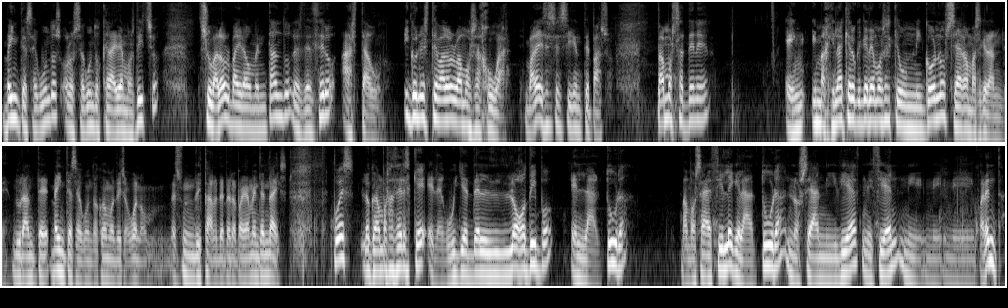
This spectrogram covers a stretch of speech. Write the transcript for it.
20 segundos o los segundos que le hayamos dicho, su valor va a ir aumentando desde 0 hasta 1. Y con este valor vamos a jugar, ¿vale? Ese es el siguiente paso. Vamos a tener en, que lo que queremos es que un icono se haga más grande durante 20 segundos, como hemos dicho. Bueno, es un disparate, pero para que me entendáis. Pues lo que vamos a hacer es que en el widget del logotipo, en la altura, vamos a decirle que la altura no sea ni 10, ni 100, ni, ni, ni 40,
